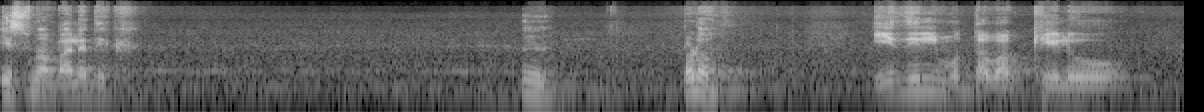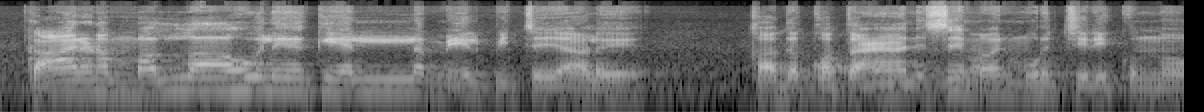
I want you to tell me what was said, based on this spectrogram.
ഇസ്മ ബലദിഖ്. പെടോ. ഇതിൽ മുത്തവക്കിലു കാരണം അള്ളാഹുവിലേക്ക് എല്ലാം മേൽപ്പിച്ചയാൾ ഖതഅ നിശ്ചയം അവൻ മുറിച്ചിരിക്കുന്നു.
